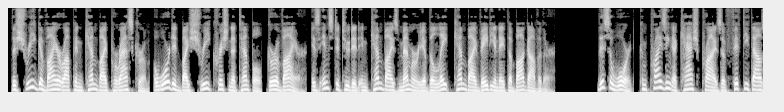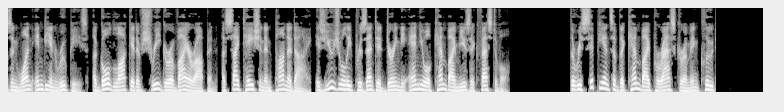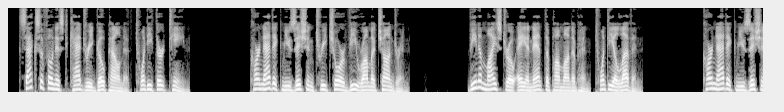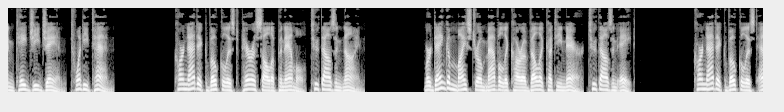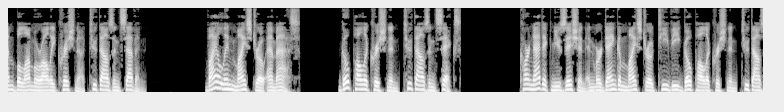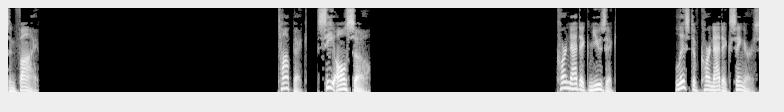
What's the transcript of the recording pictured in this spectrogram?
The Sri Guruvayurappan Kembai Puraskaram, awarded by Sri Krishna Temple, Guruvayur, is instituted in Kembai's memory of the late Kembai Vaidyanatha Bhagavathar. This award, comprising a cash prize of 50,001 Indian rupees, a gold locket of Sri Guruvayurappan, a citation and Panadai, is usually presented during the annual Kembai Music Festival. The recipients of the Kembai Puraskaram include Saxophonist Kadri Gopalnath 2013 Carnatic musician Trichur V. Ramachandran. Veena Maestro A. Ananthapadmanabhan 2011 Carnatic musician K. G. Jayan 2010 Carnatic vocalist Parasala Panamal 2009 Mridangam maestro Mavelikara Velikutty Nair 2008 Carnatic vocalist M. Balamurali Krishna 2007. Violin maestro M.S. Gopalakrishnan 2006. Carnatic musician and Mridangam maestro T. V. Gopalakrishnan 2005. Topic. See also Carnatic music List of Carnatic singers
